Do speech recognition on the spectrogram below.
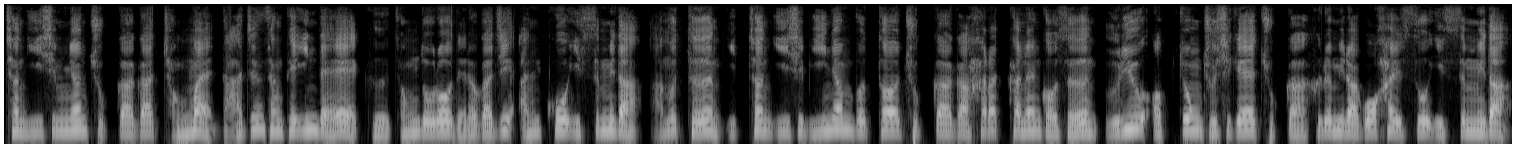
2020년 주가가 정말 낮은 상태인데 그 정도로 내려가지 않고 있습니다. 아무튼 2022년부터 주가가 하락하는 것은 의류 업종 주식의 주가 흐름이라고 할 수 있습니다.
